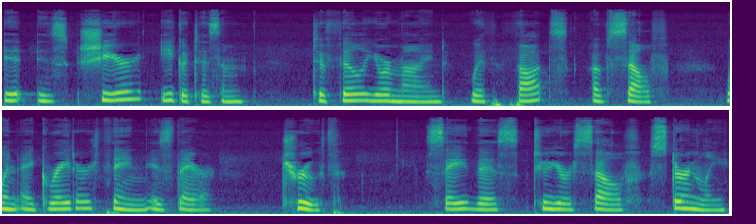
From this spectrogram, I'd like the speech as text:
It is sheer egotism to fill your mind with thoughts of self when a greater thing is there truth Say this to yourself sternly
